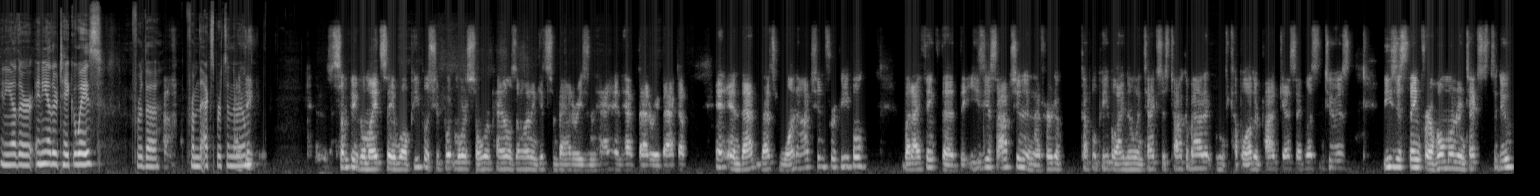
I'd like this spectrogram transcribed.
Any other any other takeaways for the from the experts in the room? Think, some people might say, well, people should put more solar panels on and get some batteries and, ha- and have battery backup. And, and that that's one option for people. But I think the, the easiest option, and I've heard a couple people I know in Texas talk about it, and a couple other podcasts I've listened to, is the easiest thing for a homeowner in Texas to do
